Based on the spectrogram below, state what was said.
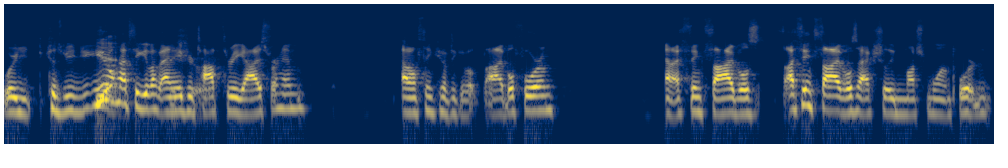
Where you because you, you Yeah, don't have to give up any of your sure. top three guys for him. I don't think you have to give up Thybulle for him, and I think Thybulle's I think Thybulle's actually much more important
